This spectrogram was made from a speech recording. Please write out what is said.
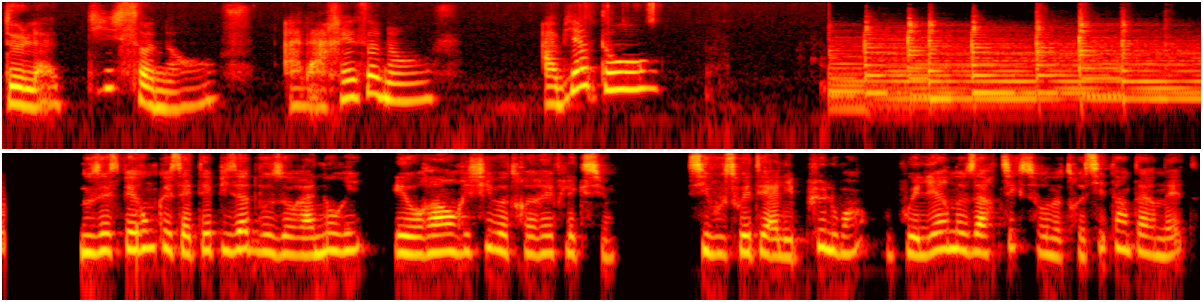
De la dissonance à la résonance. À bientôt! Nous espérons que cet épisode vous aura nourri et aura enrichi votre réflexion. Si vous souhaitez aller plus loin, vous pouvez lire nos articles sur notre site internet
